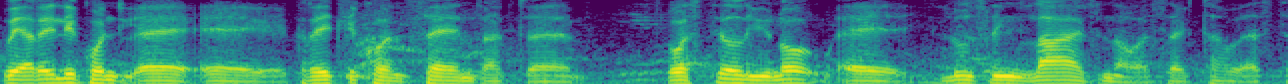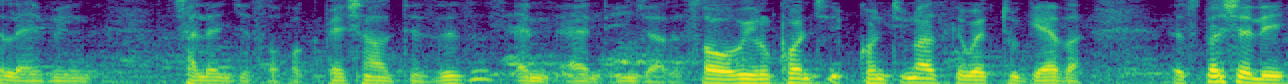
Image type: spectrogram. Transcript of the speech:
we are really con- uh, uh, greatly concerned that uh, we're still, you know, losing lives in our sector. We are still having challenges of occupational diseases and, and injuries. So we will continu- continuously work together, especially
